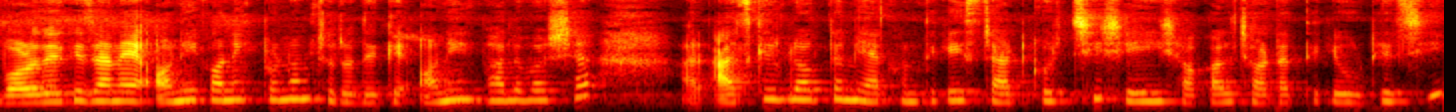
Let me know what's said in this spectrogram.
বড়দেরকে জানাই অনেক অনেক প্রণাম, ছোটোদেরকে অনেক ভালোবাসা। আর আজকের ব্লগটা আমি এখন থেকেই স্টার্ট করছি। সেই সকাল ছটার থেকে উঠেছি।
